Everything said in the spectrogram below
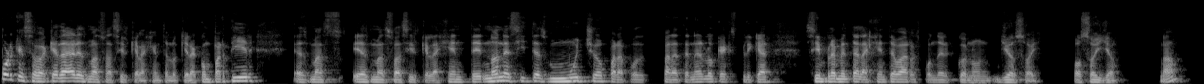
Porque se va a quedar, es más fácil que la gente lo quiera compartir, es más, es más fácil que la gente, no necesites mucho para, para tener lo que explicar, simplemente la gente va a responder con un yo soy o soy yo, ¿no?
